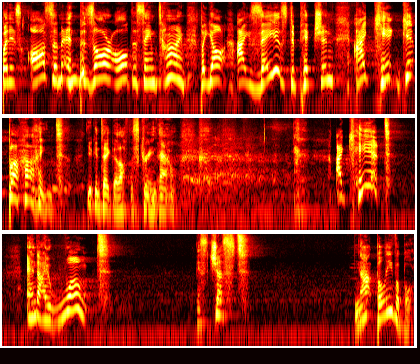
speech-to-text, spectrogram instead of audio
but it's awesome and bizarre all at the same time. But y'all, Isaiah's depiction, I can't get behind. You can take that off the screen now. I can't and I won't. It's just not believable.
